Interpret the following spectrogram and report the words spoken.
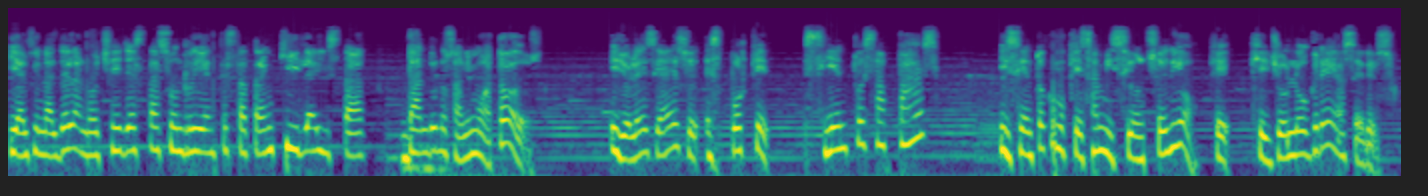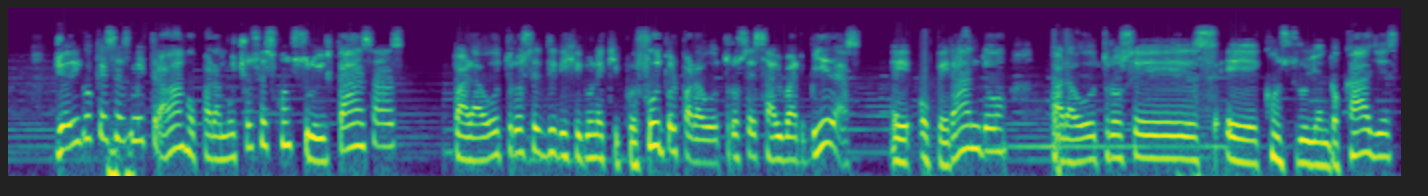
y al final de la noche ella está sonriente, está tranquila y está dándonos ánimo a todos? Y yo le decía eso, es porque siento esa paz y siento como que esa misión se dio, que, que yo logré hacer eso. Yo digo que ese es mi trabajo, para muchos es construir casas, para otros es dirigir un equipo de fútbol, para otros es salvar vidas eh, operando, para otros es eh, construyendo calles,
